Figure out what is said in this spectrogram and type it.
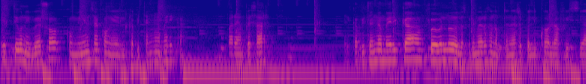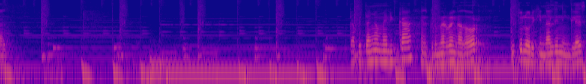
este universo comienza con el Capitán América. Para empezar, el Capitán América fue uno de los primeros en obtener su película oficial. Capitán América, el primer Vengador, título original en inglés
